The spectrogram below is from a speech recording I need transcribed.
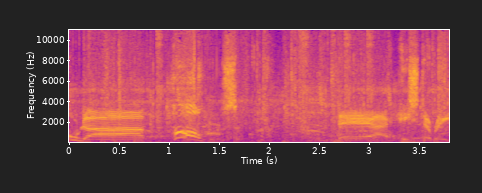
Shoulder! Holmes! Their history.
